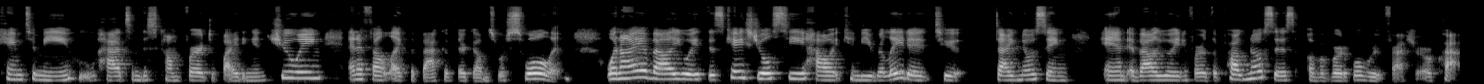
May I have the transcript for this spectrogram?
came to me who had some discomfort biting and chewing, and it felt like the back of their gums were swollen. When I evaluate this case, you'll see how it can be related to diagnosing and evaluating for the prognosis of a vertical root fracture or crack.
